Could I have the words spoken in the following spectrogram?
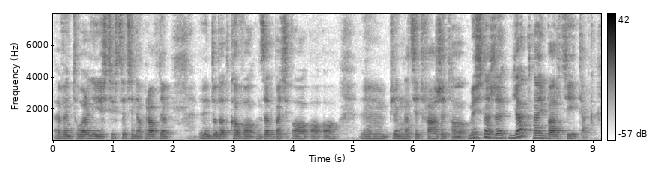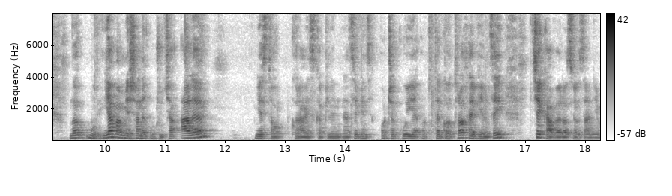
ewentualnie jeśli chcecie naprawdę y, dodatkowo zadbać o, o, o y, pielęgnację twarzy, to myślę, że jak najbardziej tak. No mówię, ja mam mieszane uczucia, ale jest to koreańska pielęgnacja, więc oczekuję od tego trochę więcej. Ciekawe rozwiązanie.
